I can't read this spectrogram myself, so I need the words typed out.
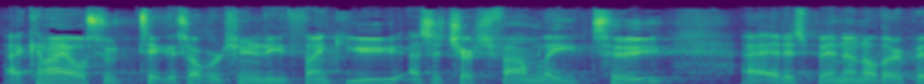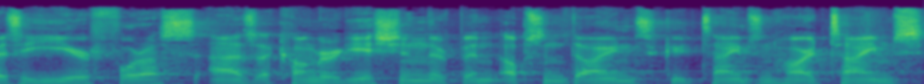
Uh, can I also take this opportunity to thank you as a church family too? Uh, it has been another busy year for us as a congregation. There have been ups and downs, good times and hard times.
